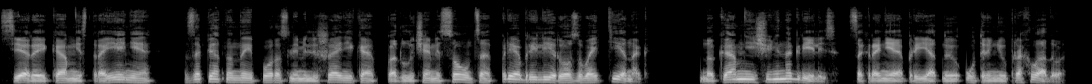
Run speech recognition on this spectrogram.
Серые камни строения, запятнанные порослями лишайника под лучами солнца, приобрели розовый оттенок. Но камни еще не нагрелись, сохраняя приятную утреннюю прохладу.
